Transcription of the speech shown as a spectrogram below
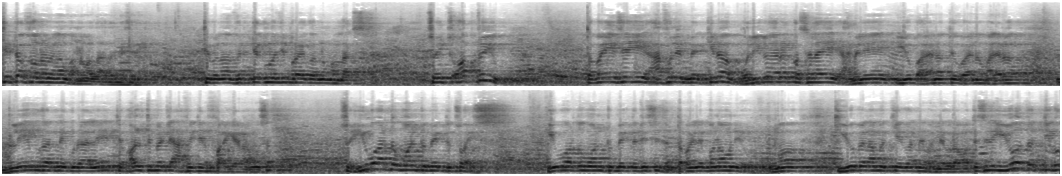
टिकटक चलाउने बेलामा भन्नु मन लाग्दैन त्यो बेलामा फेरि टेक्नोलोजी प्रयोग गर्न मन लाग्छ। So it's up to you तपाईँ चाहिँ आफूले किन भोलि गएर कसैलाई हामीले यो भएन त्यो भएन भनेर ब्लेम गर्ने कुराले त्यो अल्टिमेटली आफैतिर फर्केर आउँछ। So you are the one to make the choice you are the one to make the decision तपाईँले बनाउने हो। म यो बेलामा के गर्ने भन्ने कुरा हो? त्यसैले यो जतिको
